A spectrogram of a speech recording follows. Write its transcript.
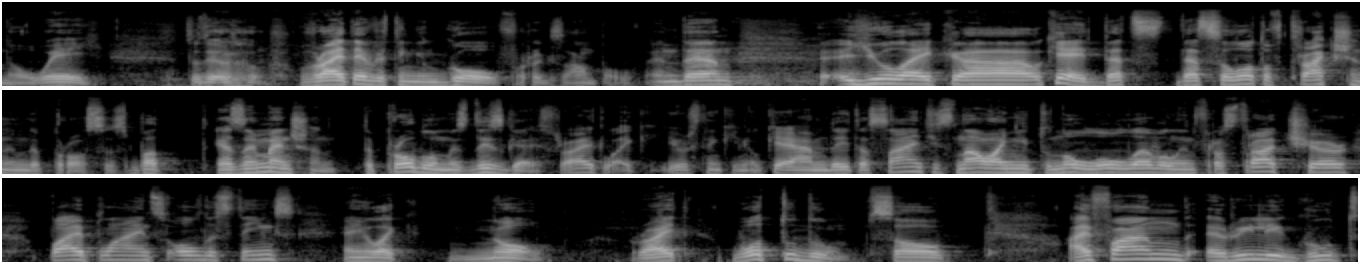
no way. So they write everything in Go, for example. And then you like, uh, okay, that's, that's a lot of traction in the process. But as I mentioned, the problem is these guys, right? Like you're thinking, okay, I'm data scientist. Now I need to know low-level infrastructure, pipelines, all these things. And you're like, no, right? What to do? So I found a really good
